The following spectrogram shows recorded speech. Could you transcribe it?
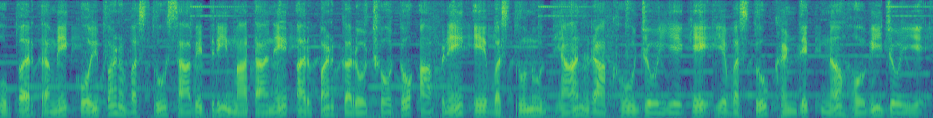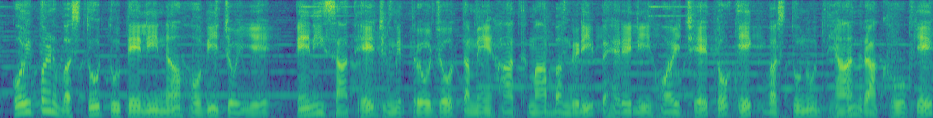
ઉપર તમે કોઈ પણ વસ્તુ સાવિત્રી માતાને અર્પણ કરો છો, તો આપણે એ વસ્તુનું ધ્યાન રાખવું જોઈએ કે એ વસ્તુ ખંડિત ન હોવી જોઈએ. કોઈ પણ વસ્તુ તૂટેલી ન હોવી જોઈએ. એની સાથે જ મિત્રો, જો તમે હાથમાં બંગડી પહેરેલી હોય છે, તો એક વસ્તુનું ધ્યાન રાખવું કે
